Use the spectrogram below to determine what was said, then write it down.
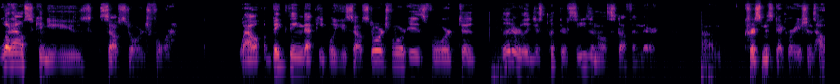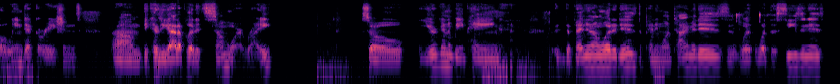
what else can you use self storage for? Well, a big thing that people use self storage for is for to literally just put their seasonal stuff in there. Um, Christmas decorations, Halloween decorations, um, because you got to put it somewhere, right? So you're going to be paying, depending on what it is, depending on what time it is, what what the season is.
